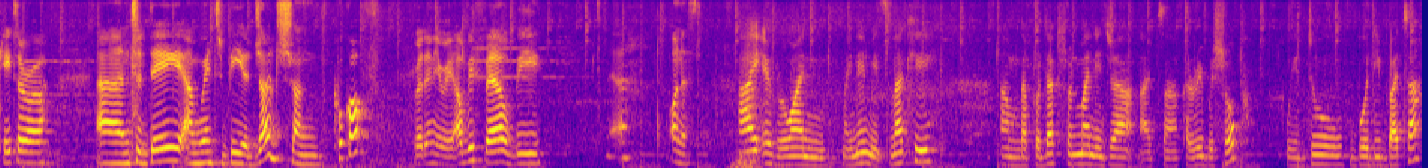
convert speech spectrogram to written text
caterer, and today I'm going to be a judge on Cook Off. But anyway, I'll be fair, I'll be yeah, honest. Hi everyone, my name is Lucky. I'm the production manager at uh, Karibu Shop. We do body butter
